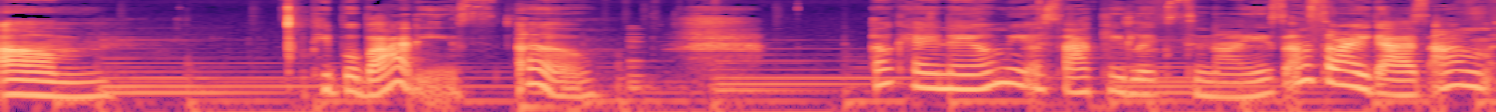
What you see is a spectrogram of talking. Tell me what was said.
um people bodies. Oh. Okay, Naomi Osaka looks nice. I'm sorry, guys. I'm,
